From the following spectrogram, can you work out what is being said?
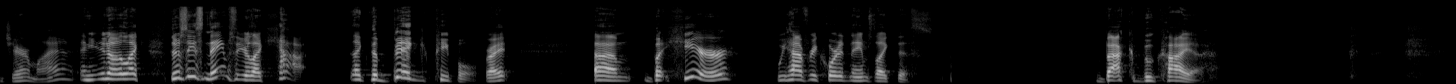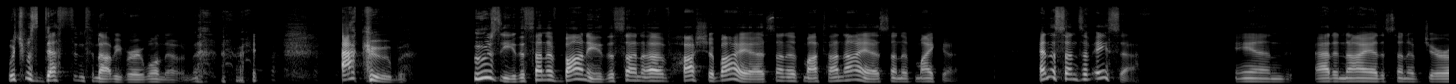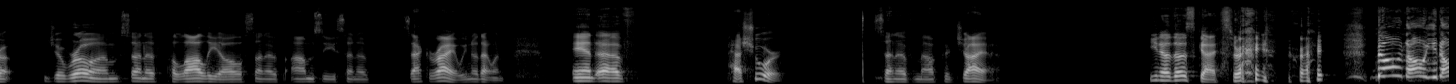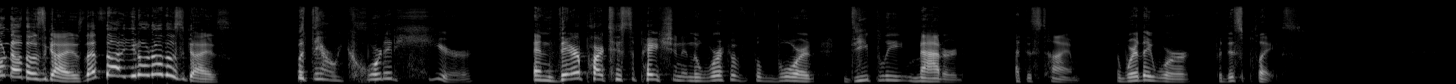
Jeremiah? And you know, like, there's these names that you're like, yeah, like the big people, right? Um, but here we have recorded names like this Bakbukiah, which was destined to not be very well known. right? Akkub, Uzzi, the son of Bani, the son of Hashabiah, son of Mattaniah, son of Micah, and the sons of Asaph, and Adoniah, the son of Jer- Jeroham, son of Palaliel, son of Amzi, son of Zechariah. We know that one. And of Pashur, son of Malchijah. You know those guys, right? right? No, no, you don't know those guys. That's not, you don't know those guys. But they are recorded here, and their participation in the work of the Lord deeply mattered at this time and where they were for this place.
